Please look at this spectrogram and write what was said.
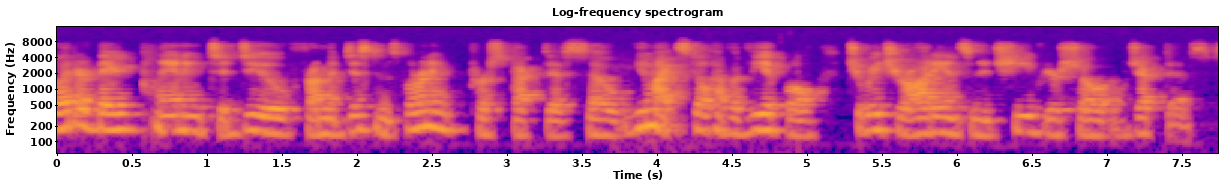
what are they planning to do from a distance learning perspective? So you might still have a vehicle to reach your audience and achieve your show objectives.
